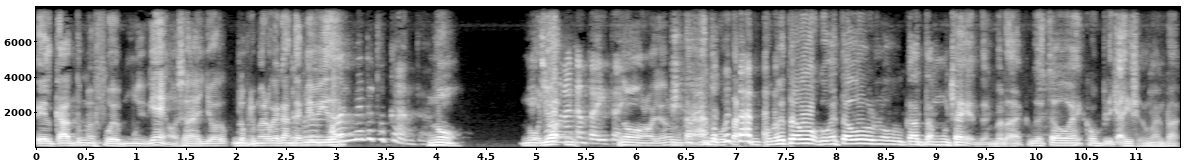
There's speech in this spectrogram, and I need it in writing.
el canto me fue muy bien, o sea, yo lo primero que canté ¿No, en mi vida... ¿Realmente tú cantas? No. No, yo, una cantadita ahí. no, no, yo no canto. Con esta, con, esta voz, con esta voz no canta mucha gente, en verdad. Con esta voz es complicadísimo, verdad.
